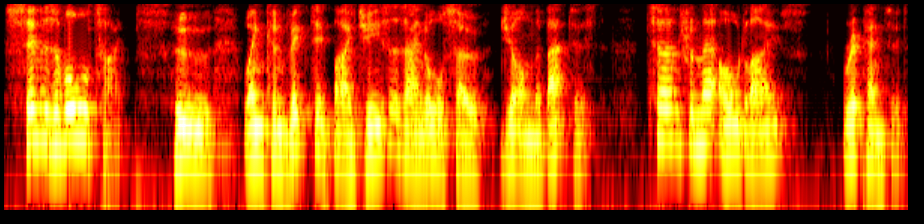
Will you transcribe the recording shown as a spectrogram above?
sinners of all types who, when convicted by Jesus and also John the Baptist, turned from their old lives, repented,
